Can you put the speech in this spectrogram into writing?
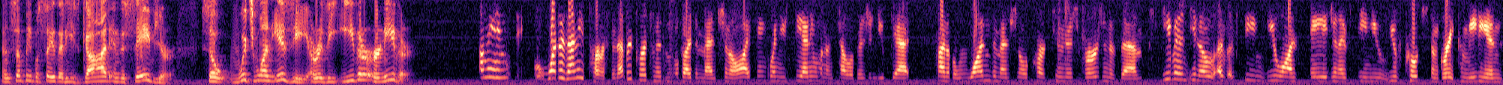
and some people say that he's God and the Savior. So which one is he, or is he either or neither? I mean, what is any person? Every person is multidimensional. I think when you see anyone on television, you get kind of a one-dimensional, cartoonish version of them. Even, you know, I've, I've seen you on stage, and I've seen you. You've coached some great comedians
